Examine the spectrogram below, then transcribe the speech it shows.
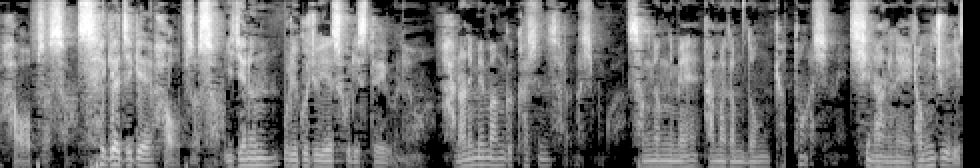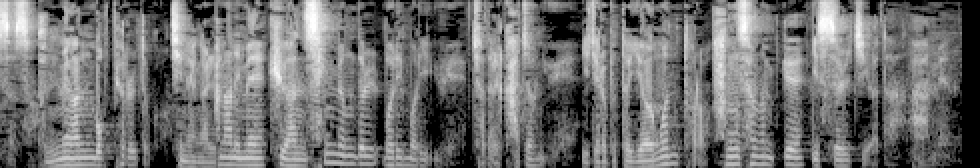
하옵소서 새겨지게 하옵소서 이제는 우리 구주 예수 그리스도의 은혜와 하나님의 만극하신 사랑하심과 성령님의 감화감동 교통하심이 신앙인의 경주에 있어서 분명한 목표를 두고 진행할 하나님의 귀한 생명들 머리머리 위에 저들 가정 위에 이제로부터 영원토록 항상 함께 있을지어다. 아멘.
